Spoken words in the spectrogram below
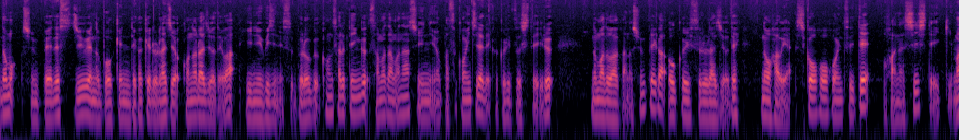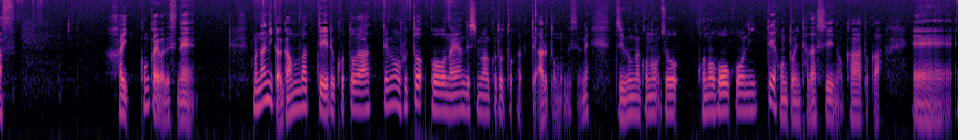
どうも、俊平です。10円の冒険に出かけるラジオ。このラジオでは、輸入ビジネス、ブログ、コンサルティング、様々な収入をパソコン1台で確立しているノマドワーカーの俊平がお送りするラジオで、ノウハウや思考方法についてお話ししていきます。はい、今回はですね、まあ、何か頑張っていることがあっても、ふとこう悩んでしまうこととかってあると思うんですよね。自分がこのこの方向に行って本当に正しいのかとか、えー、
